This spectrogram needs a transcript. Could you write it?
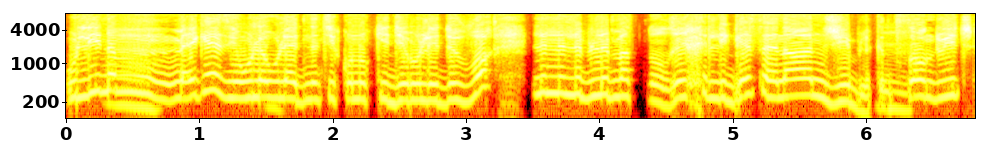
ولينا آه. معكازين ولا ولادنا تيكونوا كيديروا les devoirs لا لا لا بلا ما تنوض غير خلي كاس أنا نجيب لك الساندويتش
